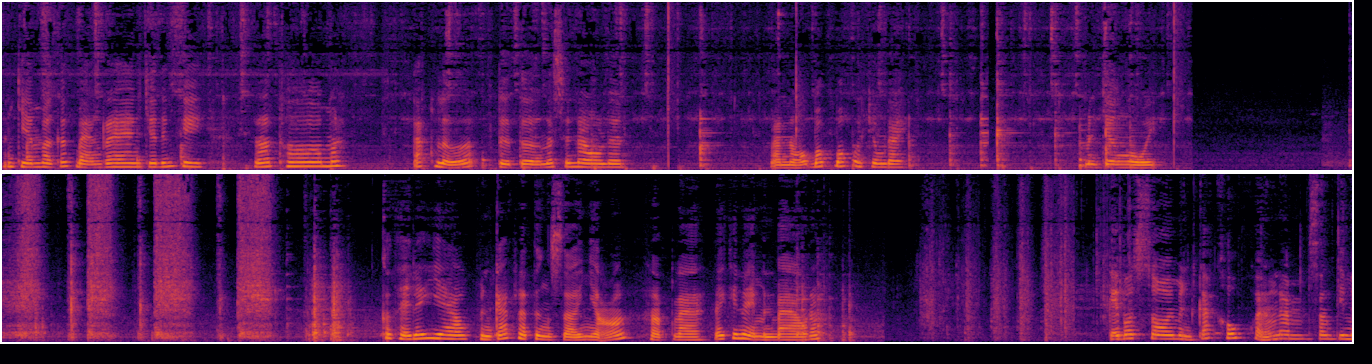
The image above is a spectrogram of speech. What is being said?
Anh chị em và các bạn rang cho đến khi nó thơm á. Tắt lửa, từ từ nó sẽ nâu lên. Và nổ bốc bốc ở trong đây. Mình chờ nguội. Thể lấy dao, mình cắt ra từng sợi nhỏ, hoặc là lấy cái này mình bào đó. Cái bó xôi mình cắt khúc khoảng 5 cm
